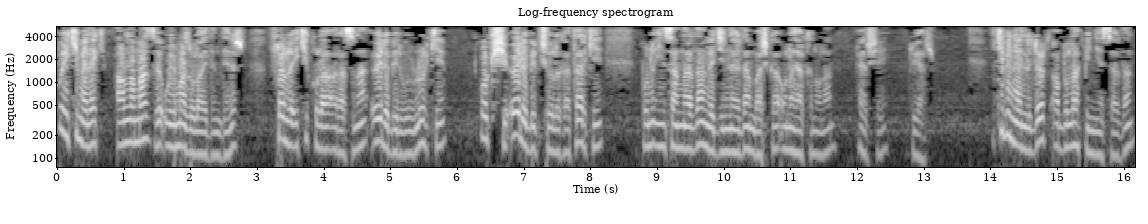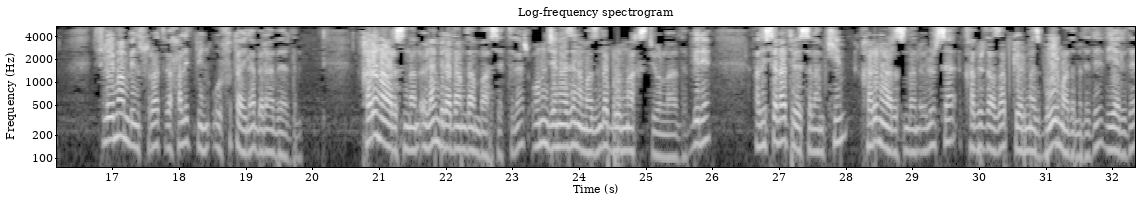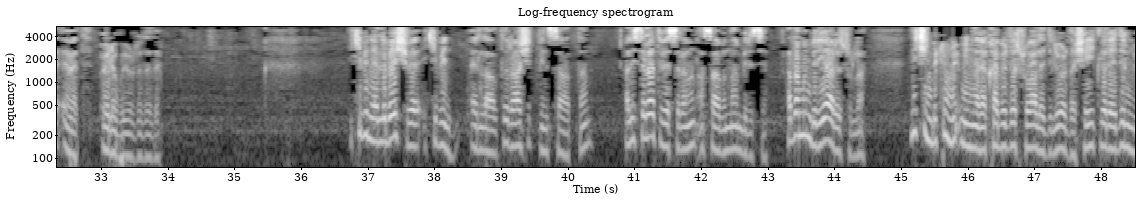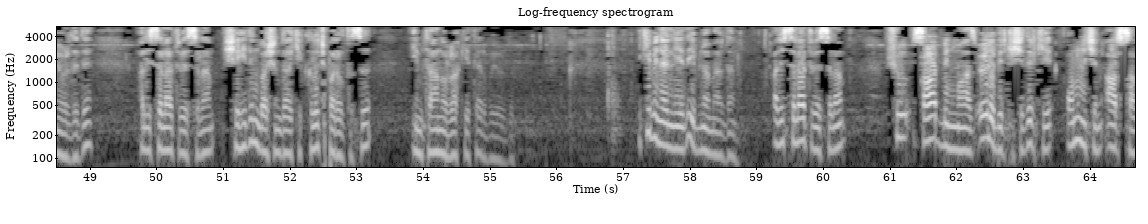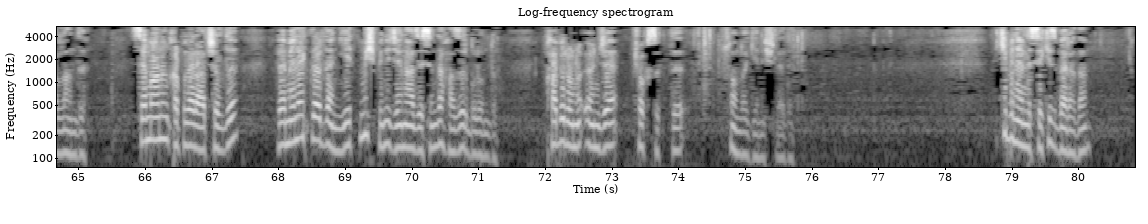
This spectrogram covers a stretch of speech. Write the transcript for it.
Bu iki melek anlamaz ve uymaz olaydın denir. Sonra iki kulağı arasına öyle bir vurulur ki o kişi öyle bir çığlık atar ki bunu insanlardan ve cinlerden başka ona yakın olan her şey duyar. 2054 Abdullah bin Yesar'dan Süleyman bin Surat ve Halid bin Urfuta ile beraberdim. Karın ağrısından ölen bir adamdan bahsettiler. Onun cenaze namazında bulunmak istiyorlardı. Biri Aleyhisselatü Vesselam kim karın ağrısından ölürse kabirde azap görmez buyurmadı mı dedi. Diğeri de evet öyle buyurdu dedi. 2055 ve 2056 Raşid bin Saad'dan Aleyhisselatü Vesselam'ın ashabından birisi. Adamın biri ya Resulullah niçin bütün müminlere kabirde sual ediliyor da şehitlere edilmiyor dedi. Aleyhisselatü Vesselam şehidin başındaki kılıç parıltısı imtihan olarak yeter buyurdu. 2057 İbn Ömer'den Aleyhisselatü Vesselam şu Saad bin Muaz öyle bir kişidir ki onun için arz sallandı. Semanın kapıları açıldı ve meleklerden 70 bini cenazesinde hazır bulundu. Kabir onu önce çok sıktı sonra genişledi. 2058 Bera'dan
